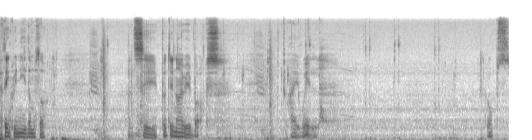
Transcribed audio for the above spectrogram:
I think we need them, so. Let's see. Put in ivy box. I will. Oops.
